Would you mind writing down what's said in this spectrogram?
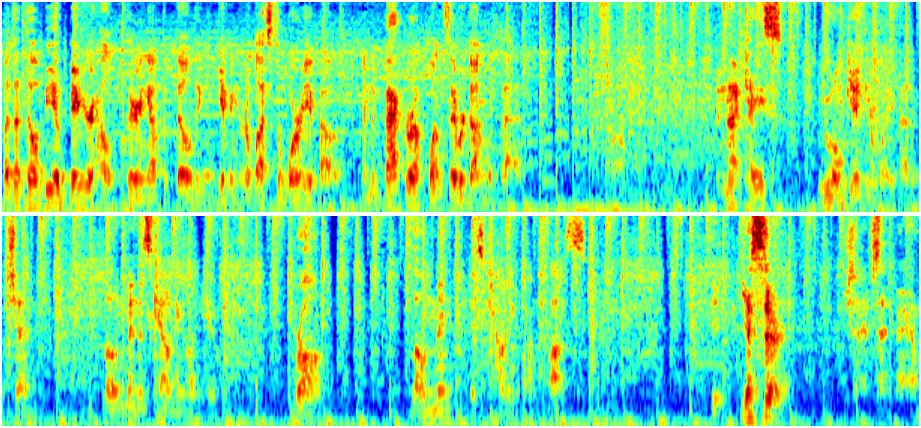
but that they'll be a bigger help clearing out the building and giving her less to worry about, and to back her up once they were done with that. In that case, we won't get in your way, Madam Chen. Lungmen is counting on you. Wrong. Lungmen is counting on us. Y- yes, sir. Should I have said ma'am?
